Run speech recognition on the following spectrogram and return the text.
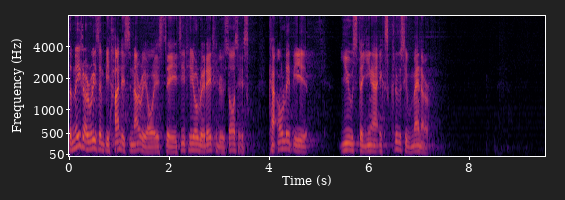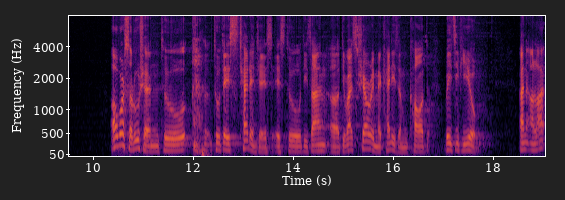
The major reason behind this scenario is the GPU-related resources can only be used in an exclusive manner. Our solution to, to these challenges is to design a device sharing mechanism called vGPU. And unlike,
